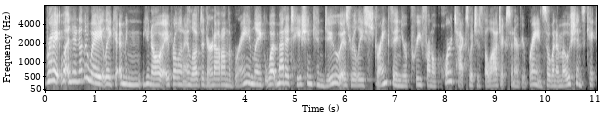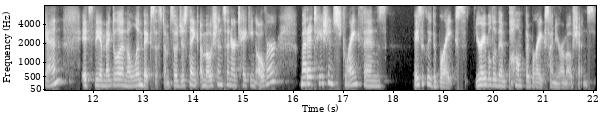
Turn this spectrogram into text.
Right. Well, in another way, like, I mean, you know, April and I love to nerd out on the brain. Like, what meditation can do is really strengthen your prefrontal cortex, which is the logic center of your brain. So, when emotions kick in, it's the amygdala and the limbic system. So, just think emotion center taking over. Meditation strengthens basically the brakes. You're able to then pump the brakes on your emotions.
